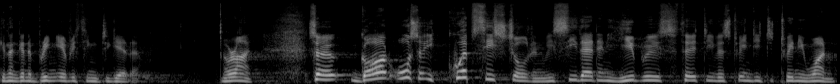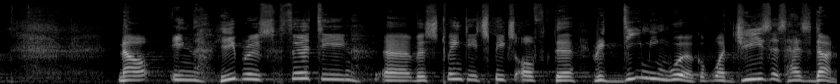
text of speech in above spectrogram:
I'm going to bring everything together. All right. So God also equips his children. We see that in Hebrews 30, verse 20 to 21. Now, in Hebrews 13, uh, verse 20, it speaks of the redeeming work of what Jesus has done.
